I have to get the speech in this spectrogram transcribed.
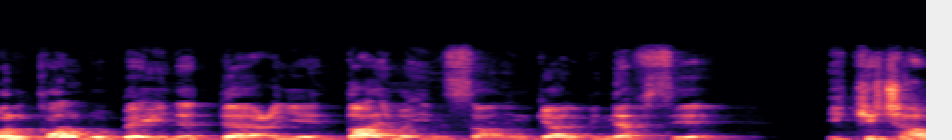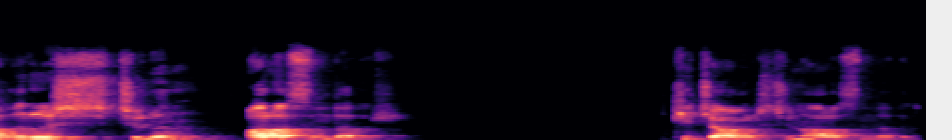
Vel qalbu beyned da'iyin. Daima insanın qəlbi, nəfsi iki çağırışçının arasındadır. İki çağırışçının arasındadır.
